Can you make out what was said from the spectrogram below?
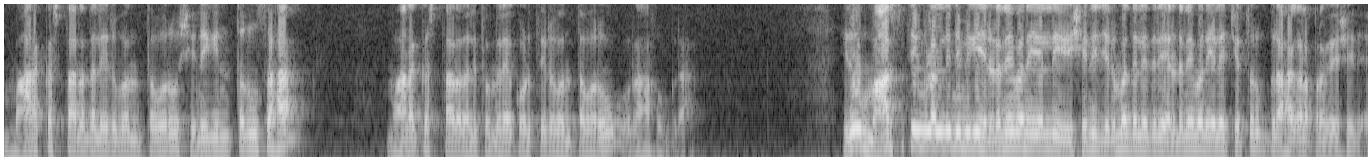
ಮಾರಕ ಸ್ಥಾನದಲ್ಲಿರುವಂಥವರು ಶನಿಗಿಂತಲೂ ಸಹ ಮಾರಕ ಸ್ಥಾನದಲ್ಲಿ ತೊಂದರೆ ಕೊಡ್ತಿರುವಂಥವರು ರಾಹುಗ್ರಹ ಇದು ಮಾರ್ಚ್ ತಿಂಗಳಲ್ಲಿ ನಿಮಗೆ ಎರಡನೇ ಮನೆಯಲ್ಲಿ ಶನಿ ಜನ್ಮದಲ್ಲಿದ್ದರೆ ಎರಡನೇ ಮನೆಯಲ್ಲಿ ಚತುರ್ಗ್ರಹಗಳ ಪ್ರವೇಶ ಇದೆ.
